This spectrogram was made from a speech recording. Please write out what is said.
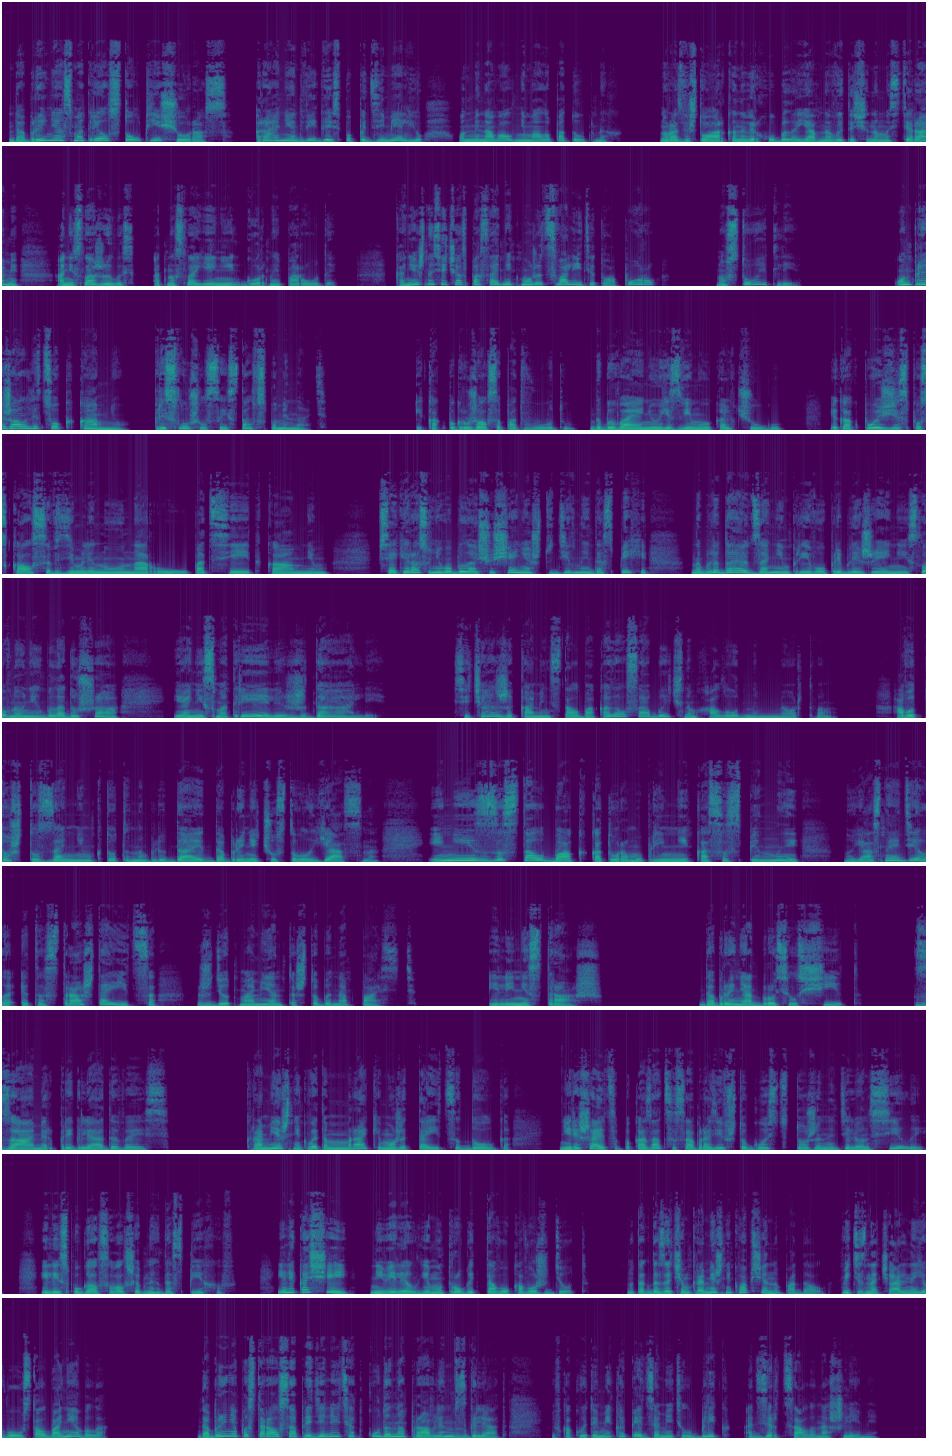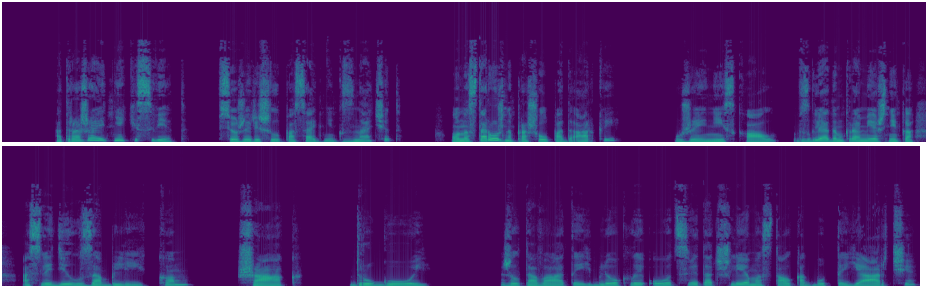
Добрыня осмотрел столб еще раз. Ранее, двигаясь по подземелью, он миновал немало подобных. Но разве что арка наверху была явно вытащена мастерами, а не сложилась от наслоений горной породы. Конечно, сейчас посадник может свалить эту опору, но стоит ли? Он прижал лицо к камню, прислушался и стал вспоминать. И как погружался под воду, добывая неуязвимую кольчугу, и как позже спускался в земляную нору под сеет камнем. Всякий раз у него было ощущение, что дивные доспехи наблюдают за ним при его приближении, словно у них была душа, и они смотрели, ждали. Сейчас же камень столба оказался обычным, холодным, мертвым. А вот то, что за ним кто-то наблюдает, Добрыня чувствовал ясно. И не из-за столба, к которому приник, а со спины — но ясное дело, это страж таится, ждет момента, чтобы напасть. Или не страж. Добрыня отбросил щит, замер, приглядываясь. Кромешник в этом мраке может таиться долго. Не решается показаться, сообразив, что гость тоже наделен силой, или испугался волшебных доспехов, или Кощей не велел ему трогать того, кого ждет. Но тогда зачем кромешник вообще нападал? Ведь изначально его у столба не было. Добрыня постарался определить, откуда направлен взгляд, и в какой-то миг опять заметил блик от зерцала на шлеме. Отражает некий свет, все же решил посадник, значит. Он осторожно прошел под аркой, уже не искал взглядом кромешника, а следил за бликом. Шаг, другой. Желтоватый, блеклый отсвет от шлема стал как будто ярче,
